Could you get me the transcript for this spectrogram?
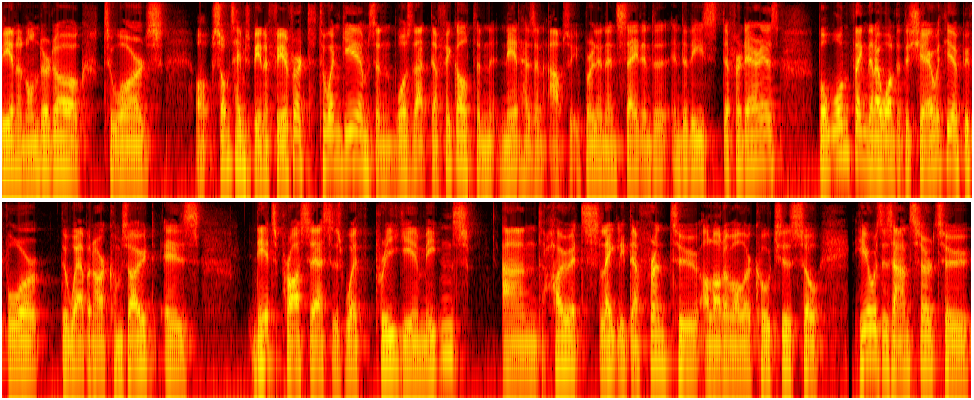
being an underdog towards uh, sometimes being a favourite to win games and was that difficult and Nate has an absolutely brilliant insight into into these different areas but one thing that I wanted to share with you before the webinar comes out is Nate's processes with pre-game meetings and how it's slightly different to a lot of other coaches. So here was his answer to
